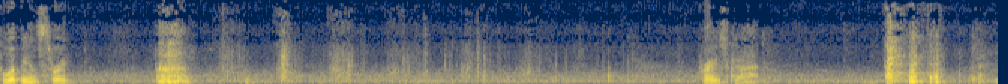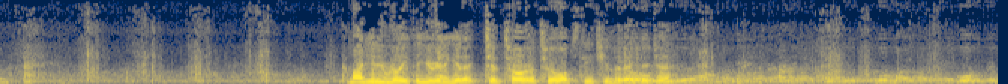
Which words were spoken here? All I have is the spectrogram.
Philippians 3. Praise God. Come on, you didn't really think you were going to get a tiptoe to tulips teaching today, did you? Oh, my God. This morning.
